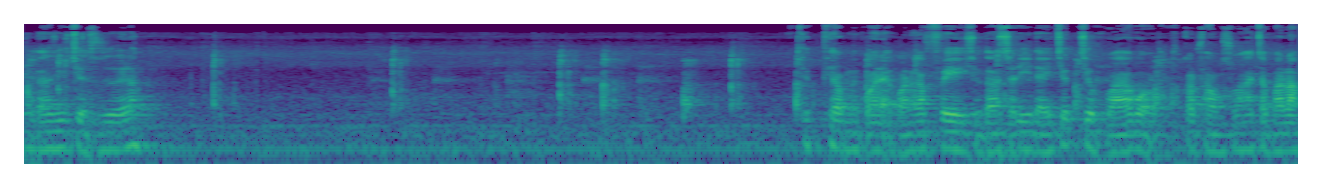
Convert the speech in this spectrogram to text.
chúng ta di chuyển xuống dưới nào. Tiếp theo mình quay lại quán cà phê chúng ta sẽ đi lấy chiếc chìa khóa của căn phòng số 235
